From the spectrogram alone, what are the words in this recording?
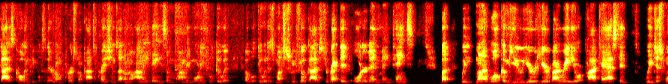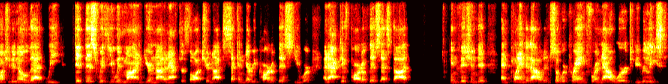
God is calling people to their own personal consecrations. I don't know how many days and how many mornings we'll do it, but we'll do it as much as we feel God has directed, ordered, and maintains. But we want to welcome you. You're here by radio or podcast, and we just want you to know that we did this with you in mind. You're not an afterthought. You're not a secondary part of this. You were an active part of this as God envisioned it and planned it out. And so we're praying for a now word to be released.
